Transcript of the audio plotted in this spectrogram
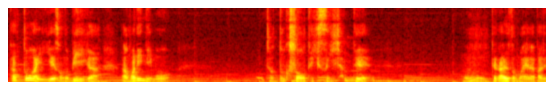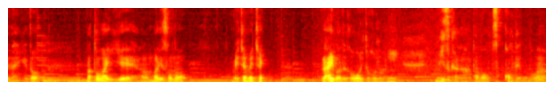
たとはいえその B があまりにもちょっと独創的すぎちゃって、うん、ってなるとまあ選ばれないけど、うん。うんまあ、とはいえあんまりそのめちゃめちゃライバルが多いところに自ら頭を突っ込んでいくのは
